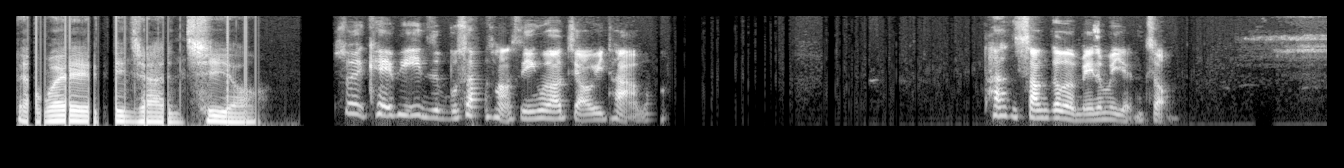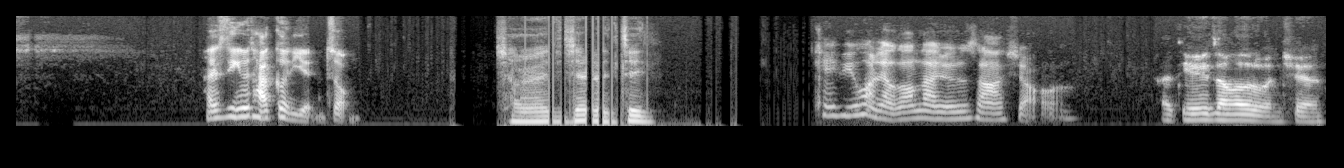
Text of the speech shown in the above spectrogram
两位听起来很气哦。所以 KP 一直不上场是因为要交易他吗？他的伤根本没那么严重，还是因为他更严重小袁，你先冷静。？KP 换两张大就是傻小了。还贴一张二轮签，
